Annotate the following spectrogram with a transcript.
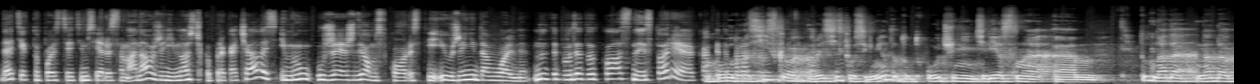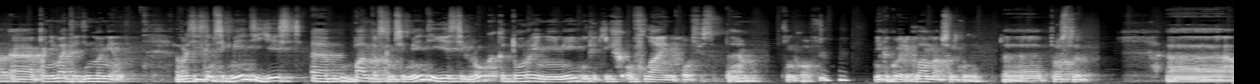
да, те, кто пользуется этим сервисом, она уже немножечко прокачалась, и мы уже ждем скорости и уже недовольны. Ну, типа, вот эта классная история. Как По поводу российского, российского сегмента тут очень интересно. Эм, тут надо, надо э, понимать один момент. В российском сегменте есть, э, в банковском сегменте есть игрок, который не имеет никаких офлайн офисов, да, Тинькофф. Mm-hmm. Никакой рекламы абсолютно. Э, просто э,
